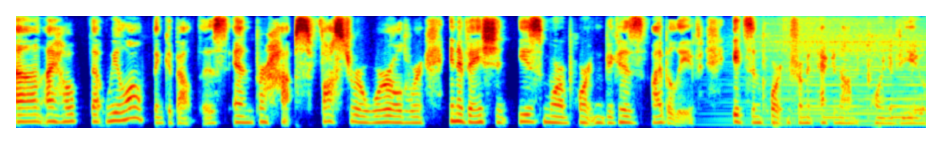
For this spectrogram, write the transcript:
And I hope that we'll all think about this and perhaps foster a world where innovation is more important because I believe it's important from an economic point of view.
